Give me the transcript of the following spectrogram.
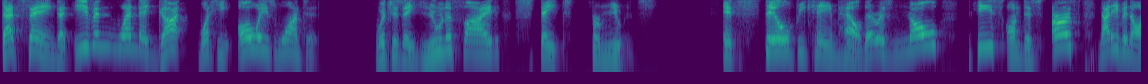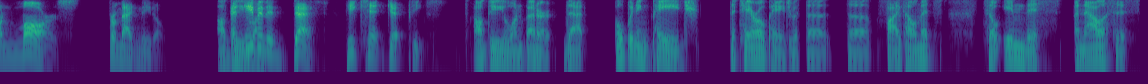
that's saying that even when they got what he always wanted which is a unified state for mutants it still became hell there is no peace on this earth not even on mars for magneto I'll do and even one, in death he can't get peace I'll do you one better. That opening page, the tarot page with the the five helmets. So in this analysis,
